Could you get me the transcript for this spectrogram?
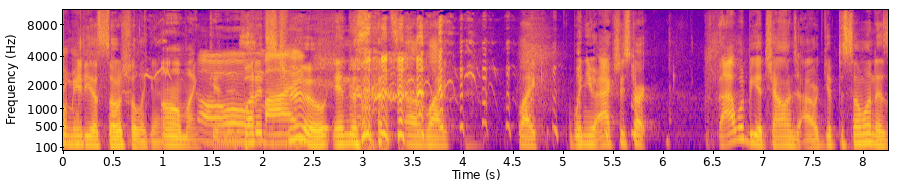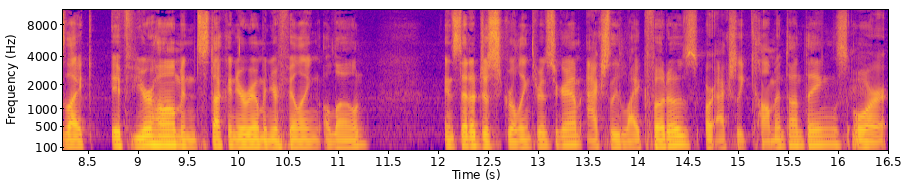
again. media social again Oh my Oh. goodness. but it's my. true in the sense of like like when you actually start that would be a challenge i would give to someone is like if you're home and stuck in your room and you're feeling alone instead of just scrolling through instagram actually like photos or actually comment on things mm-hmm. or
